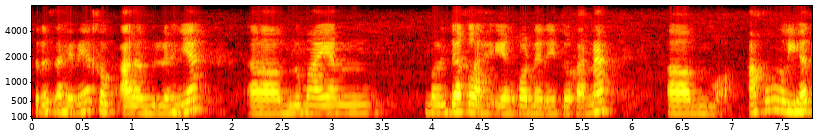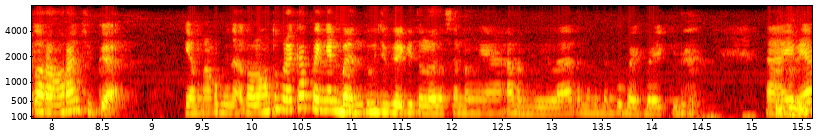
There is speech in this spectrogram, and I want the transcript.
terus akhirnya ke, alhamdulillahnya em, lumayan meledak lah yang konten itu karena em, aku ngelihat orang-orang juga yang aku minta tolong tuh mereka pengen bantu juga gitu loh senengnya alhamdulillah teman-temanku baik-baik gitu nah Mhm. akhirnya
